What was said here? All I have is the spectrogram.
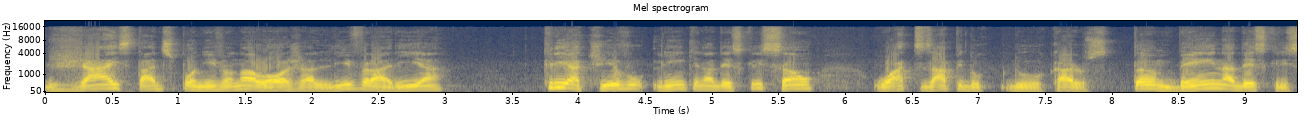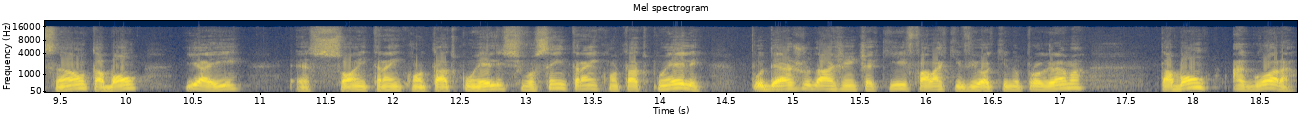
já está disponível na loja Livraria Criativo, link na descrição, o WhatsApp do, do Carlos também na descrição, tá bom? E aí é só entrar em contato com ele. Se você entrar em contato com ele, puder ajudar a gente aqui, falar que viu aqui no programa, tá bom? Agora,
